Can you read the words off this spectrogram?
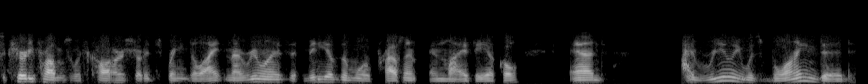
security problems with cars started springing to light, and I realized that many of them were present in my vehicle, and I really was blinded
